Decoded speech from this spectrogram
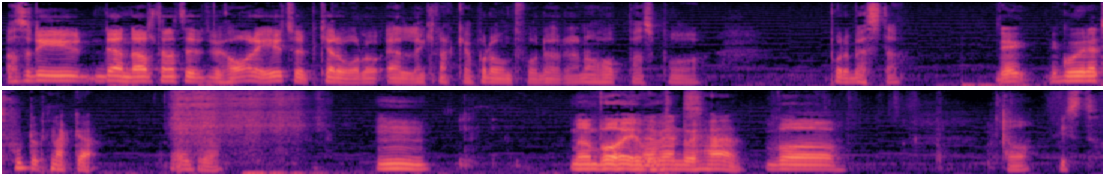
Alltså det är ju det enda alternativet vi har är ju typ Carolo eller knacka på de två dörrarna och hoppas på, på det bästa. Det, det går ju rätt fort att knacka. Det inte det? Mm. Men vad är När vi ändå är här. Vad... Ja, visst.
